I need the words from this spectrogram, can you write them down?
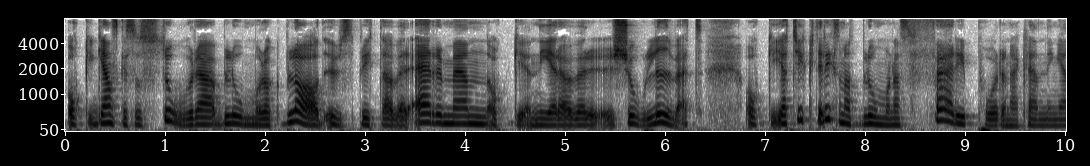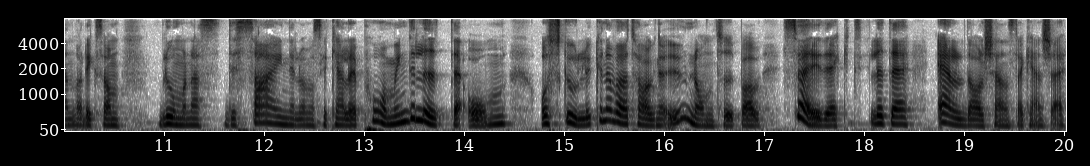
och ganska så stora blommor och blad utspritt över ärmen och eh, ner över kjollivet. Och jag tyckte liksom att blommornas färg på den här klänningen och liksom blommornas design eller vad man ska kalla det påminde lite om och skulle kunna vara tagna ur någon typ av Sverigedräkt, lite Älvdalskänsla kanske.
